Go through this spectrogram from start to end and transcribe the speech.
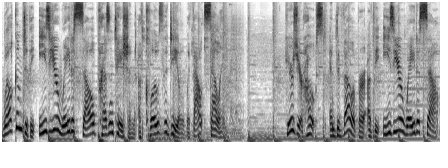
Welcome to the easier way to sell presentation of Close the Deal Without Selling. Here's your host and developer of the easier way to sell,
